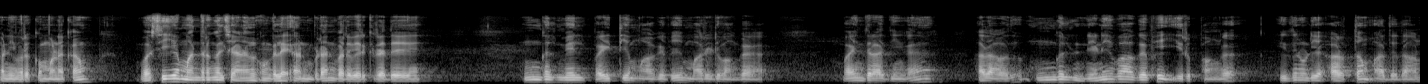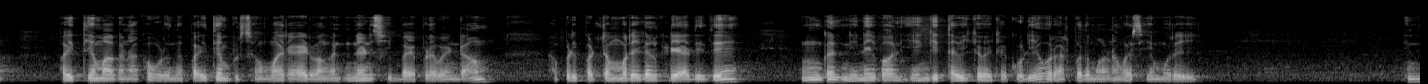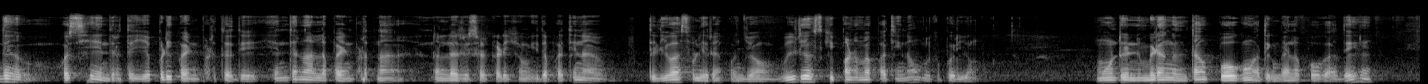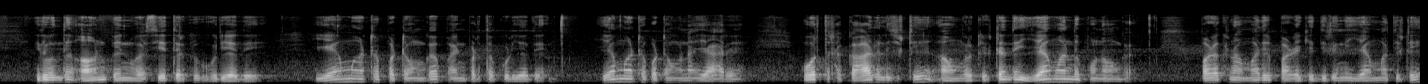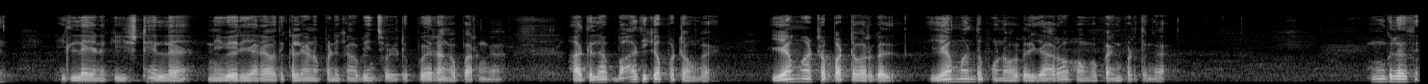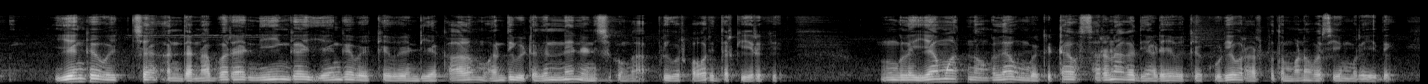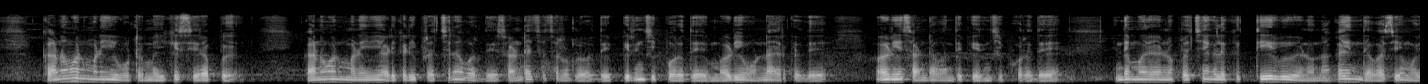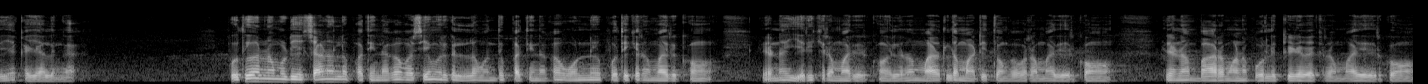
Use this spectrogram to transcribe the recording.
அனைவருக்கும் வணக்கம். வசிய மந்திரங்கள் சேனல் உங்களை அன்புடன் வரவேற்கிறது. உங்கள் மேல் பைத்தியமாகவே மாறிடுவாங்க. பயந்துராதீங்க. அதாவது உங்கள் நினைவாகவே இருப்பாங்க. இதனுடைய அர்த்தம் அதுதான். பைத்தியமாகனாக்க உடனே பைத்தியம் பிடிச்சவங்க மாதிரி ஆகிடுவாங்கன்னு நினச்சி பயப்பட வேண்டாம். அப்படிப்பட்ட முறைகள் கிடையாது இது. உங்கள் நினைவால் ஏங்கி தவிக்க வைக்கக்கூடிய ஒரு அற்புதமான வசிய முறை. இந்த வசிய இயந்திரத்தை எப்படி பயன்படுத்துறது? எந்த நாளில் பயன்படுத்தினா நல்ல ரிசல்ட் கிடைக்கும்? இதை பற்றி நான் தெளிவாக சொல்லிடுறேன். கொஞ்சம் வீடியோ ஸ்கிப் பண்ணாமல் பார்த்தீங்கன்னா உங்களுக்கு புரியும். மூன்று நிமிடங்கள் தான் போகும். அதுக்கு மேலே போகாது. இது வந்து ஆண் பெண் வசியத்திற்கு உரியது. ஏமாற்றப்பட்டவங்க பயன்படுத்தக்கூடியது. ஏமாற்றப்பட்டவங்கன்னா யார்? ஒருத்தரை காதலிச்சுட்டு அவங்கக்கிட்டேருந்து ஏமாந்து போனவங்க. பழக்கின மாதிரி பழகி திடீர்னு ஏமாற்றிட்டு இல்லை எனக்கு இஷ்டம் இல்லை. நீ வேறு யாராவது கல்யாணம் பண்ணிக்க அப்படின்னு சொல்லிட்டு போயிடுறாங்க பாருங்கள் அதில் பாதிக்கப்பட்டவங்க ஏமாற்றப்பட்டவர்கள் ஏமாந்து போனவர்கள் யாரோ அவங்க பயன்படுத்துங்க. உங்களது இயங்க வச்ச அந்த நபரை நீங்கள் இயங்க வைக்க வேண்டிய காலம் வந்துவிட்டதுன்னே நினச்சிக்கோங்க. அப்படி ஒரு பவர் இதற்கு இருக்குது உங்களை ஏமாத்தினவங்கள உங்ககிட்ட சரணாகதி அடைய வைக்கக்கூடிய ஒரு அற்புதமான வசிய முறை இது. கணவன் மனைவி ஒற்றுமைக்கு சிறப்பு. கணவன் மனைவி அடிக்கடி பிரச்சனை வருது சண்டை சச்சரவுகள் வருது பிரிஞ்சு போகிறது மறுபடியும் ஒன்றா இருக்கிறது மறுபடியும் சண்டை வந்து பிரிஞ்சு போகிறது இந்த மாதிரியான பிரச்சனைகளுக்கு தீர்வு வேணும்னாக்கா இந்த வசிய முறையை கையாளுங்க. பொதுவாக நம்முடைய சேனலில் பார்த்தீங்கன்னாக்கா வசியமுறைகள்லாம் வந்து பார்த்திங்கனாக்கா ஒன்று புதைக்கிற மாதிரி இருக்கும் இல்லைன்னா எரிக்கிற மாதிரி இருக்கும் இல்லைன்னா மரத்தில் மாட்டி தொங்க வர மாதிரி இருக்கும் இல்லைன்னா பாரமான பொருளை கீழே வைக்கிற மாதிரி இருக்கும்.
